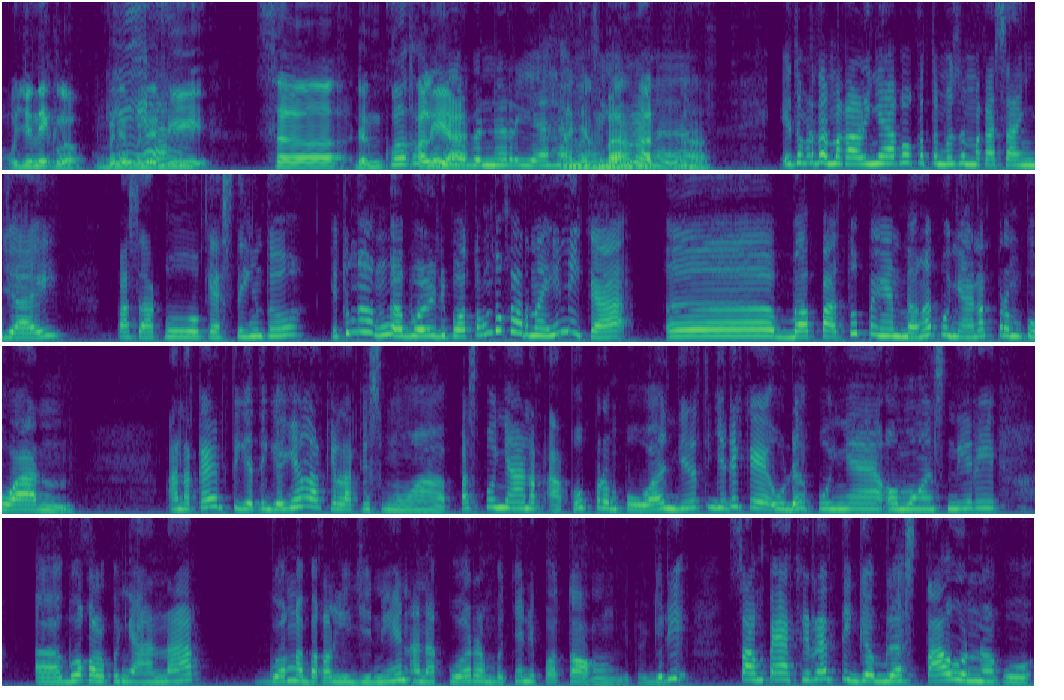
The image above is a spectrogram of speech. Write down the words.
Unik loh. Bener-bener Iya. di sedengkul kali ya. bener-bener iya Panjang banget. Ah. itu pertama kalinya aku ketemu sama Kak Sanjay pas aku casting tuh itu nggak nggak boleh dipotong tuh karena ini kak eh bapak tuh pengen banget punya anak perempuan anaknya tiga tiganya laki-laki semua pas punya anak aku perempuan jadi tuh jadi kayak udah punya omongan sendiri eh gue kalau punya anak gue nggak bakal ngizinin anak gue rambutnya dipotong gitu jadi sampai akhirnya 13 tahun aku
